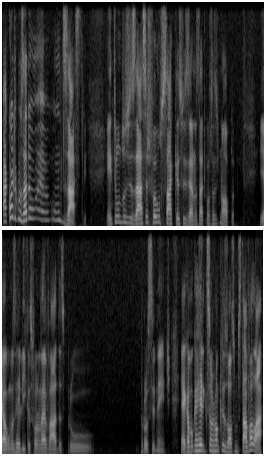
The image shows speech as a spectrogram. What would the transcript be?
a Quarta Cruzada é um, é um desastre. Entre um dos desastres foi um saque que eles fizeram na cidade de Constantinopla. E algumas relíquias foram levadas pro, pro ocidente. E acabou que a relíquia de São João Crisóstomo estava lá.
